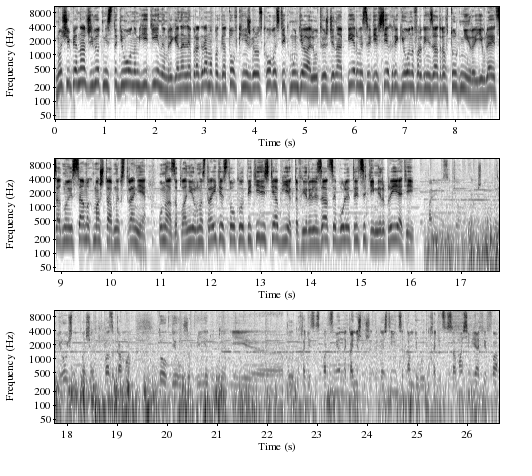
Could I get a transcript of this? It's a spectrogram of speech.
Но чемпионат живет не стадионом единым. Региональная программа подготовки Нижегородской области к Мундиалю утверждена первой среди всех регионов-организаторов турнира. Является одной из самых масштабных в стране. У нас запланировано строительство около 50 объектов и реализация более 30 мероприятий. Помимо стадиона, конечно, тренировочные площадки, база команд, то, где уже приедут и э, будут находиться спортсмены. Конечно же, это гостиница, там, где будет находиться сама семья ФИФА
